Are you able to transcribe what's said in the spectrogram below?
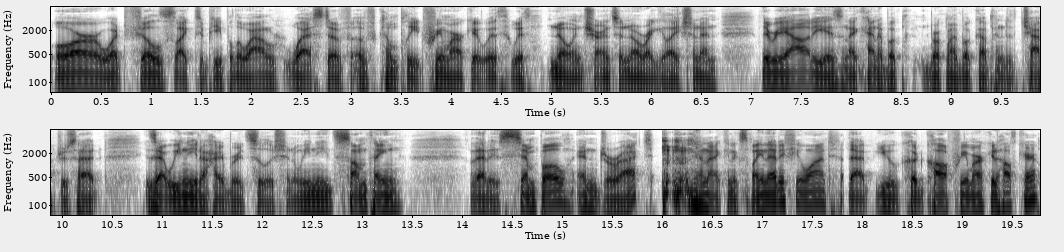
or what feels like to people the wild west of, of complete free market with, with no insurance and no regulation. And the reality is, and I kind of book, broke my book up into chapters that is that we need a hybrid solution. We need something that is simple and direct, and I can explain that if you want, that you could call free market healthcare.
